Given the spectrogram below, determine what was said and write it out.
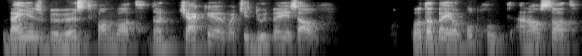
ben je eens bewust van wat dat checken, wat je doet bij jezelf, wat dat bij jou oproept. En als dat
